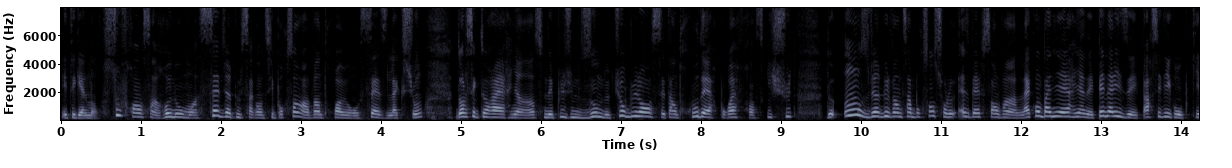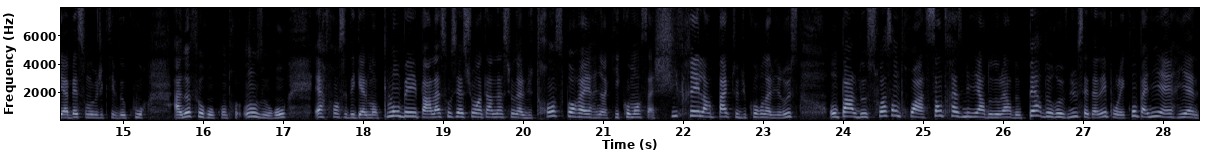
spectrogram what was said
est également souffrance. Un Renault moins 7,56% à 23,16 euros l'action. Dans le secteur aérien, hein, ce n'est plus une zone de turbulence, c'est un trou d'air pour Air France qui chute de 11,25% sur le SBF 120. La compagnie aérienne est pénalisée par Citigroup qui abaisse son objectif de cours à 9 euros contre 11 euros. Air France est également plombée par l'Association internationale du transport aérien qui commence à chiffrer l'impact du coronavirus. On parle de 63 à 113 milliards de dollars de perte de revenus cette année pour les compagnies aériennes.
